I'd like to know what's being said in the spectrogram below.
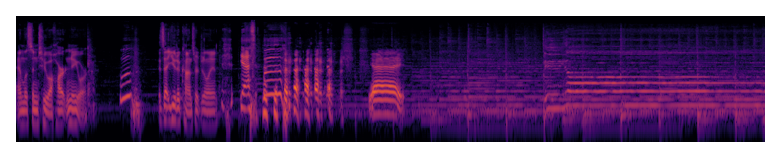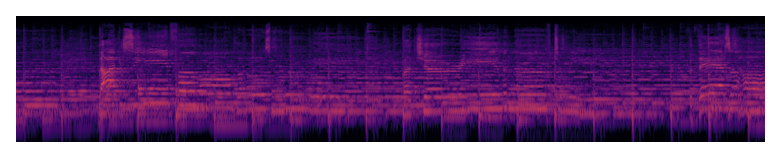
and listen to A Heart in New York. Woo. Is that you to concert, Jillian? Yes. Yay! New York, like a scene from all those movies, but you're real enough to me. But there's a heart,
